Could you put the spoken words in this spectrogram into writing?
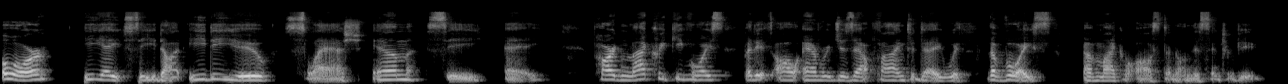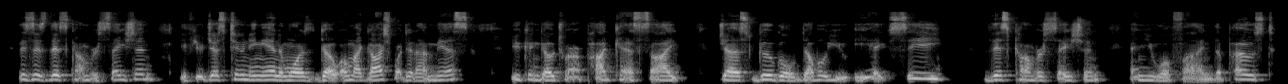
or ehc.edu slash MCA. Pardon my creaky voice, but it all averages out fine today with the voice of Michael Austin on this interview. This is this conversation. If you're just tuning in and want to go, oh my gosh, what did I miss? You can go to our podcast site, just Google WEHC, this conversation, and you will find the post.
